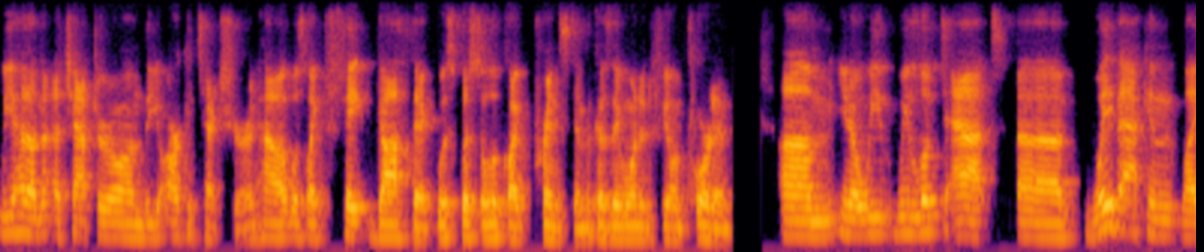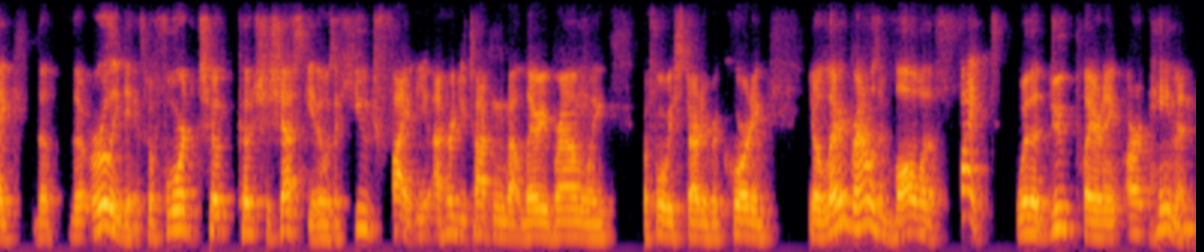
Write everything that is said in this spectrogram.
we had a, a, chapter on the architecture and how it was like fake Gothic was supposed to look like Princeton because they wanted to feel important. Um, you know, we we looked at uh, way back in like the the early days before Ch- Coach Krzyzewski. There was a huge fight. I heard you talking about Larry Brownlee before we started recording. You know, Larry Brown was involved with a fight with a Duke player named Art Heyman.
